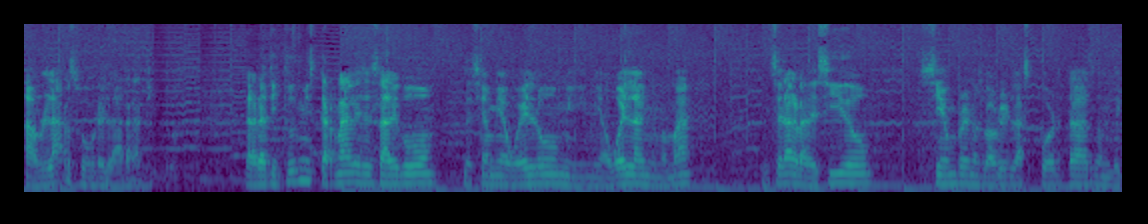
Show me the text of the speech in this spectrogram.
hablar sobre la gratitud. La gratitud, mis carnales, es algo, decía mi abuelo, mi, mi abuela y mi mamá, el ser agradecido siempre nos va a abrir las puertas donde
